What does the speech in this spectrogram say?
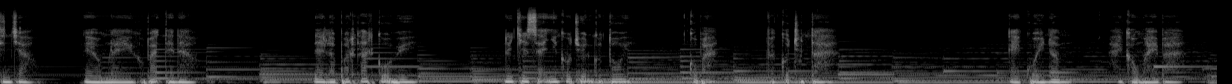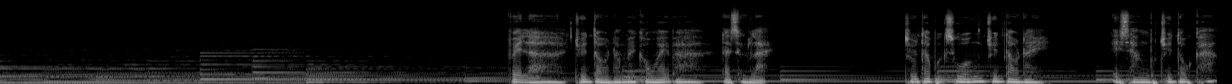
Xin chào, ngày hôm nay của bạn thế nào? Đây là podcast của Huy Nơi chia sẻ những câu chuyện của tôi, của bạn và của chúng ta. Ngày cuối năm 2023 Vậy là chuyến tàu năm 2023 đã dừng lại. Chúng ta bước xuống chuyến tàu này để sang một chuyến tàu khác.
